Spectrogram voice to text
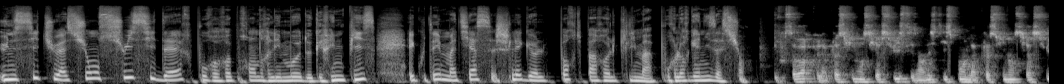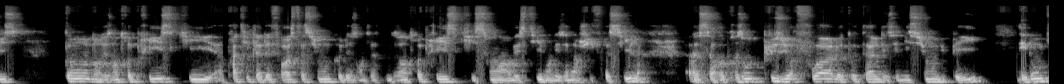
une situation suicidaire pour reprendre les mots de Greenpeace. Écoutez Mathias Schlegel, porte-parole climat pour l'organisation. Il faut savoir que la place financière suisse, les investissements de la place financière suisse tant dans les entreprises qui pratiquent la déforestation que des, entreprises qui sont investies dans les énergies fossiles, euh, ça représente plusieurs fois le total des émissions du pays. Et donc,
